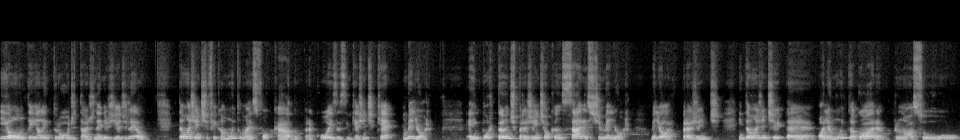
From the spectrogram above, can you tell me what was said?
E ontem ela entrou de tarde na energia de leão. Então a gente fica muito mais focado para coisas em que a gente quer o melhor. É importante para a gente alcançar este melhor, melhor para a gente. Então a gente é, olha muito agora para o nosso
